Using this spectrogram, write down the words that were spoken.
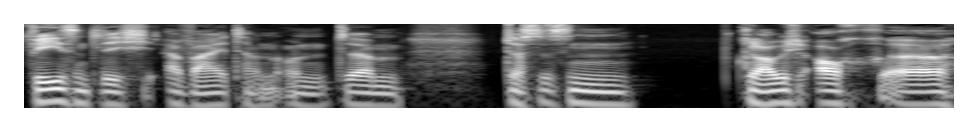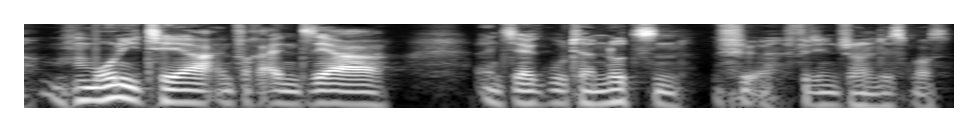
wesentlich erweitern. Und ähm, das ist ein glaube ich, auch äh, monetär einfach ein sehr, ein sehr guter Nutzen für, für den Journalismus.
